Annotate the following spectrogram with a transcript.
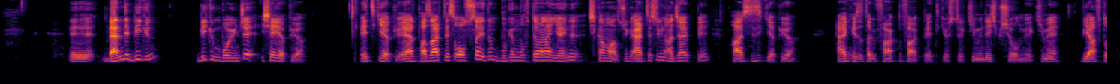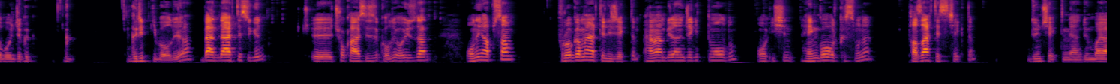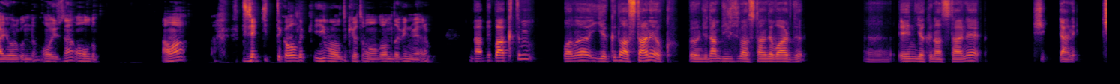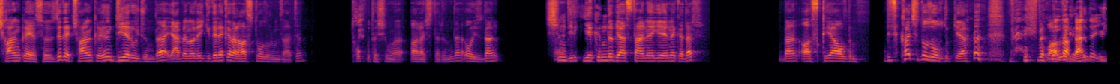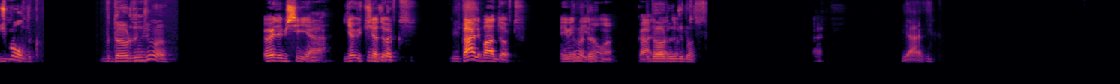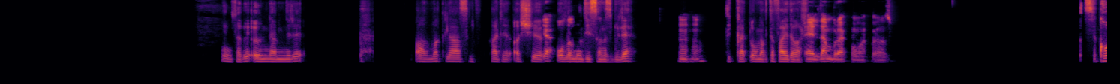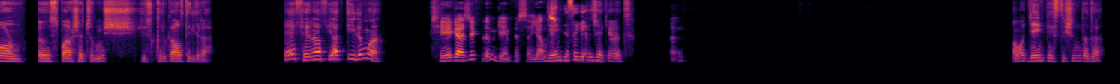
e, ben de bir gün bir gün boyunca şey yapıyor. Etki yapıyor. Eğer pazartesi olsaydım bugün muhtemelen yayını çıkamaz. Çünkü ertesi gün acayip bir halsizlik yapıyor. Herkese tabii farklı farklı etki gösteriyor. Kiminde hiçbir şey olmuyor. Kimi bir hafta boyunca gı- gı- grip gibi oluyor. Ben de ertesi gün e, çok halsizlik oluyor. O yüzden onu yapsam programı erteleyecektim. Hemen bir an önce gittim oldum. O işin hangover kısmını pazartesi çektim. Dün çektim yani dün bayağı yorgundum. O yüzden oldum. Ama direkt gittik olduk. İyi mi oldu kötü mü oldu onu da bilmiyorum. Ben bir baktım bana yakın hastane yok. Önceden bir sürü hastanede vardı. Ee, en yakın hastane yani Çankaya sözde de Çankaya'nın diğer ucunda. Ya ben oraya gidene kadar hasta olurum zaten. Toplu taşıma araçlarında. O yüzden şimdilik yakında bir hastaneye gelene kadar ben askıya aldım. Biz kaç doz olduk ya? ben Vallahi ben de- Üç mü olduk? Bu dördüncü mü? Öyle bir şey ya. Ya 3 ya İkimiz de- 4. Üç. Galiba 4. Emin Değil mi? değilim Dört- ama Bu galiba dördüncü 4. doz. Yani yine tabii önlemleri almak lazım. Hadi aşı Ya- olamadıysanız bile Hı hı. dikkatli olmakta fayda var. Elden bırakmamak lazım. Scorn ön sipariş açılmış. 146 lira. E fena fiyat değil ama Şeye gelecek değil mi Game Pass'e? Yanlış Game mı? Pass'e gelecek evet. Evet. Ama Game Pass dışında da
